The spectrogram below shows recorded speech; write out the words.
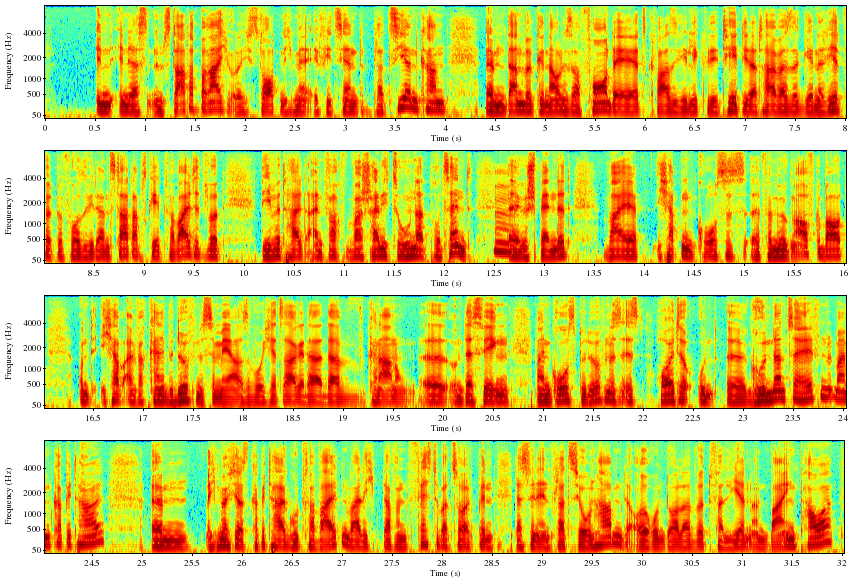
in, in der, im Startup-Bereich oder ich es dort nicht mehr effizient platzieren kann, ähm, dann wird genau dieser Fonds, der jetzt quasi die Liquidität, die da teilweise generiert wird, bevor sie wieder in Startups geht, verwaltet wird, die wird halt einfach wahrscheinlich zu 100 Prozent äh, gespendet, weil ich habe ein großes äh, Vermögen aufgebaut und ich habe einfach keine Bedürfnisse mehr. Also wo ich jetzt sage, da, da keine Ahnung. Äh, und deswegen mein großes Bedürfnis ist, heute und äh, Gründern zu helfen mit meinem Kapital. Ähm, ich möchte das Kapital gut verwalten, weil ich davon fest überzeugt bin, dass wir eine Inflation haben. Der Euro und Dollar wird verlieren an Buying Power.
